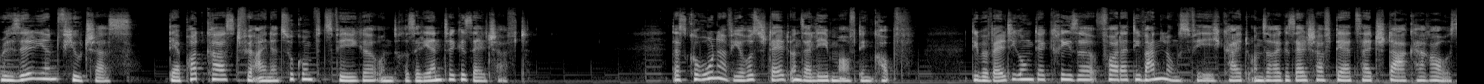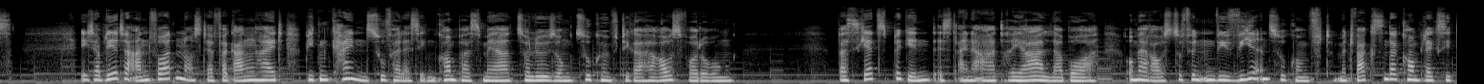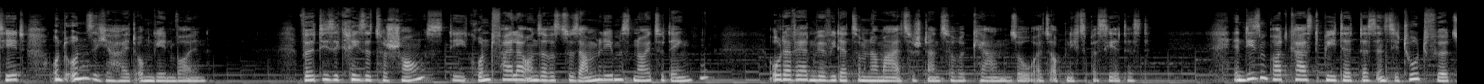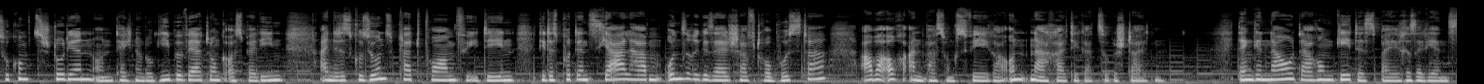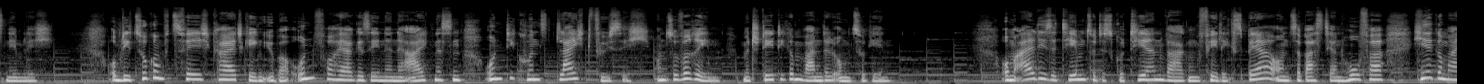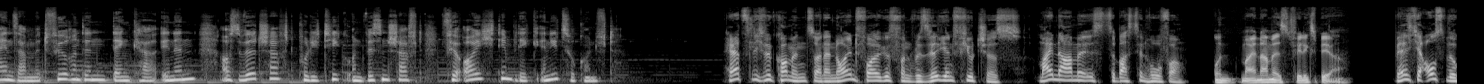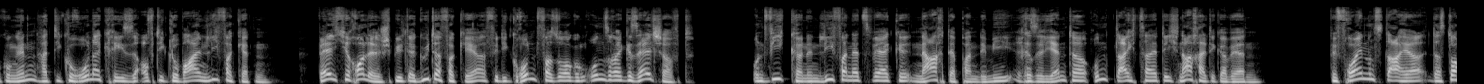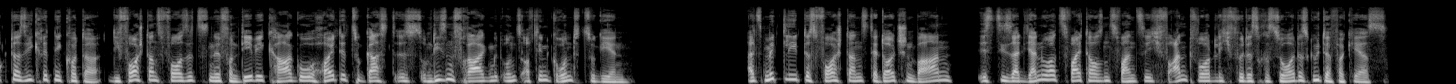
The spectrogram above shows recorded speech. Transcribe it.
Resilient Futures, der Podcast für eine zukunftsfähige und resiliente Gesellschaft. Das Coronavirus stellt unser Leben auf den Kopf. Die Bewältigung der Krise fordert die Wandlungsfähigkeit unserer Gesellschaft derzeit stark heraus. Etablierte Antworten aus der Vergangenheit bieten keinen zuverlässigen Kompass mehr zur Lösung zukünftiger Herausforderungen. Was jetzt beginnt, ist eine Art Reallabor, um herauszufinden, wie wir in Zukunft mit wachsender Komplexität und Unsicherheit umgehen wollen. Wird diese Krise zur Chance, die Grundpfeiler unseres Zusammenlebens neu zu denken? Oder werden wir wieder zum Normalzustand zurückkehren, so als ob nichts passiert ist? In diesem Podcast bietet das Institut für Zukunftsstudien und Technologiebewertung aus Berlin eine Diskussionsplattform für Ideen, die das Potenzial haben, unsere Gesellschaft robuster, aber auch anpassungsfähiger und nachhaltiger zu gestalten. Denn genau darum geht es bei Resilienz nämlich. Um die Zukunftsfähigkeit gegenüber unvorhergesehenen Ereignissen und die Kunst leichtfüßig und souverän mit stetigem Wandel umzugehen. Um all diese Themen zu diskutieren, wagen Felix Bär und Sebastian Hofer hier gemeinsam mit führenden DenkerInnen aus Wirtschaft, Politik und Wissenschaft für euch den Blick in die Zukunft. Herzlich willkommen zu einer neuen Folge von Resilient Futures. Mein Name ist Sebastian Hofer. Und mein Name ist Felix Bär. Welche Auswirkungen hat die Corona-Krise auf die globalen Lieferketten? Welche Rolle spielt der Güterverkehr für die Grundversorgung unserer Gesellschaft? Und wie können Liefernetzwerke nach der Pandemie resilienter und gleichzeitig nachhaltiger werden? Wir freuen uns daher, dass Dr. Sigrid Nikutta, die Vorstandsvorsitzende von DB Cargo, heute zu Gast ist, um diesen Fragen mit uns auf den Grund zu gehen. Als Mitglied des Vorstands der Deutschen Bahn ist sie seit Januar 2020 verantwortlich für das Ressort des Güterverkehrs.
